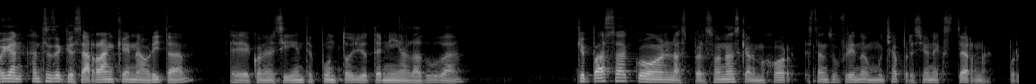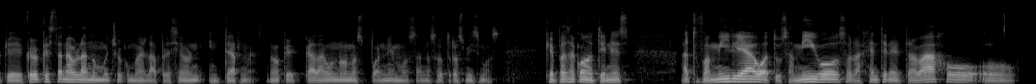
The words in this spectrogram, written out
Oigan, antes de que se arranquen ahorita eh, con el siguiente punto, yo tenía la duda. ¿Qué pasa con las personas que a lo mejor están sufriendo mucha presión externa? Porque creo que están hablando mucho como de la presión interna, ¿no? Que cada uno nos ponemos a nosotros mismos. ¿Qué pasa cuando tienes a tu familia o a tus amigos o la gente en el trabajo o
